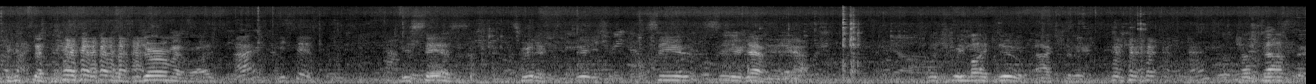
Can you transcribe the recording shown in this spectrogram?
That's German, right? He says. He says. Swedish. Swedish. See you, see you again. Yeah. Which we might do, actually. Fantastic.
